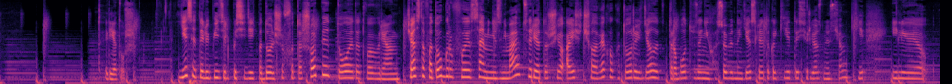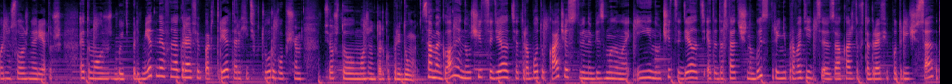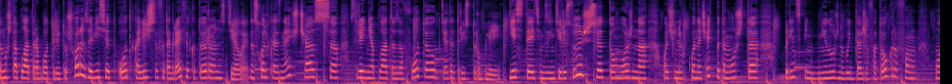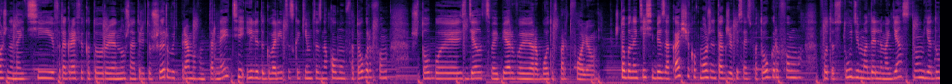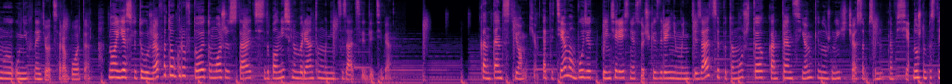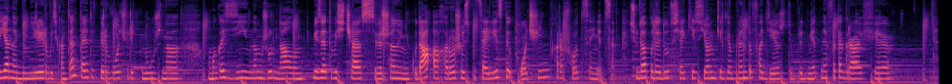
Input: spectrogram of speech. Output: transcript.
Ретушь. Если ты любитель посидеть подольше в фотошопе, то это твой вариант. Часто фотографы сами не занимаются ретушью, а ищут человека, который сделает эту работу за них, особенно если это какие-то серьезные съемки или очень сложная ретушь. Это может быть предметная фотография, портрет, архитектура, в общем, все, что можно только придумать. Самое главное научиться делать эту работу качественно, без мыла, и научиться делать это достаточно быстро и не проводить за каждой фотографией по 3 часа, потому что оплата работы ретушера зависит от количества фотографий, которые он сделает. Насколько я знаю, сейчас э, средняя плата за фото где-то 300 рублей. Если ты этим заинтересуешься, то можно очень легко начать, потому что, в принципе, не нужно быть даже фотографом, можно найти фотографии, которые нужно отретушировать прямо в интернете или договориться с каким-то знакомым фотографом, чтобы сделать свои первые работы в портфолио. Чтобы найти себе заказчиков, можно также писать фотографам, фотостудиям, модельным агентствам. Я думаю, у них найдется работа. Ну а если ты уже фотограф, то это может стать дополнительным вариантом монетизации для тебя контент-съемки. Эта тема будет поинтереснее с точки зрения монетизации, потому что контент-съемки нужны сейчас абсолютно все. Нужно постоянно генерировать контент, а это в первую очередь нужно магазинам, журналам. Без этого сейчас совершенно никуда, а хорошие специалисты очень хорошо ценятся. Сюда подойдут всякие съемки для брендов одежды, предметная фотография,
